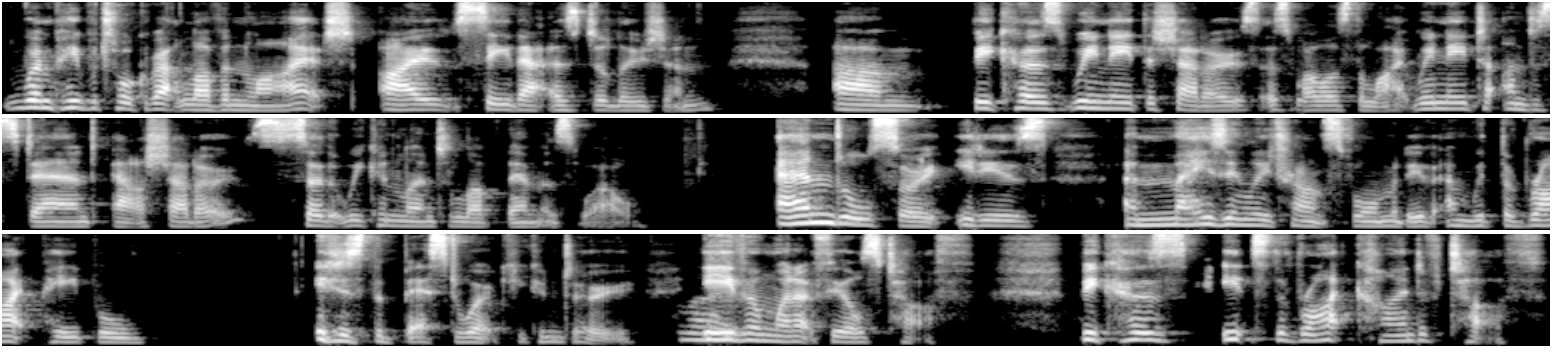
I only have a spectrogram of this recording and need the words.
when people talk about love and light, I see that as delusion um, because we need the shadows as well as the light. We need to understand our shadows so that we can learn to love them as well. And also, it is amazingly transformative. And with the right people, it is the best work you can do Right. even when it feels tough because it's the right kind of tough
